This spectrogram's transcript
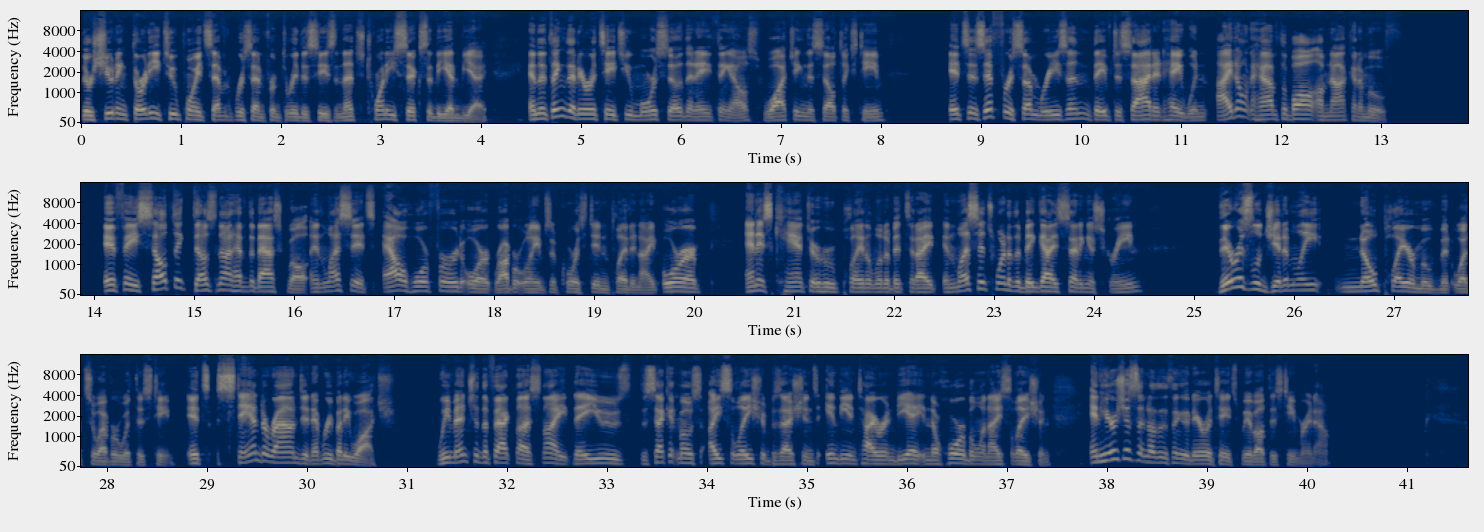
They're shooting 32.7% from three this season. That's 26 of the NBA. And the thing that irritates you more so than anything else, watching the Celtics team, it's as if for some reason they've decided, hey, when I don't have the ball, I'm not going to move. If a Celtic does not have the basketball, unless it's Al Horford or Robert Williams, of course, didn't play tonight, or Enes Kanter, who played a little bit tonight, unless it's one of the big guys setting a screen, there is legitimately no player movement whatsoever with this team. It's stand around and everybody watch. We mentioned the fact last night they used the second most isolation possessions in the entire NBA, and they're horrible in isolation. And here's just another thing that irritates me about this team right now.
